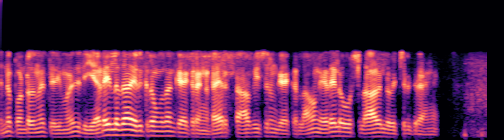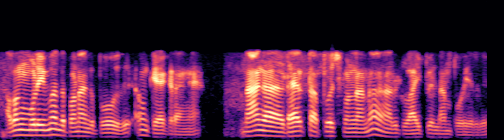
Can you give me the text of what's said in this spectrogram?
என்ன பண்ணுறதுனே மாட்டேங்குது. இதில் இடையில தான் இருக்கிறவங்க தான் கேட்குறாங்க டைரக்ட் ஆஃபீஸரும் கேட்கறல அவங்க இடையில ஒரு சில ஆளுகளை வச்சுருக்குறாங்க. அவங்க மூலியமாக அந்த பணம் அங்கே போகுது. அவங்க கேட்குறாங்க நாங்கள் டைரெக்டாக அப்ரோச் பண்ணலான்னா அதுக்கு வாய்ப்பே இல்லாமல் போயிடுது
